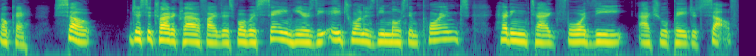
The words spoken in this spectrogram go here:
Okay, so just to try to clarify this, what we're saying here is the H1 is the most important heading tag for the actual page itself.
